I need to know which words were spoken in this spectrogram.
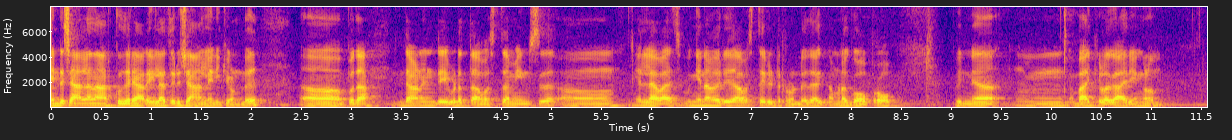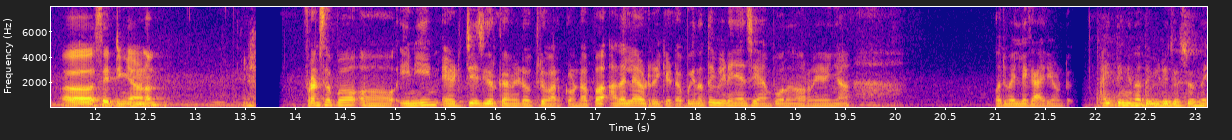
എന്റെ ചാനലിൽ ആർക്കും ഇതുവരെ അറിയില്ലാത്തൊരു ചാനൽ എനിക്കുണ്ട്. അപ്പോൾ ഇതാ ഇതാണ് എന്റെ ഇവിടുത്തെ അവസ്ഥ മീൻസ് എല്ലാ വാച്ച് ഇങ്ങനെ ഒരു അവസ്ഥ ഇട്ടിട്ടുണ്ട്. ഇത് നമ്മുടെ ഗോപ്രോ പിന്നെ ബാക്കിയുള്ള കാര്യങ്ങളും സെറ്റിംഗ് ആണ്. ഫ്രണ്ട്സ് അപ്പോൾ ഇനിയും എഡിറ്റ് ചെയ്ത് ചേർക്കാൻ വേണ്ടി ഒത്തിരി വർക്കുണ്ട് അപ്പോൾ അതെല്ലാം അവിടെ ഇരിക്കട്ടെ. അപ്പോൾ ഇന്നത്തെ വീഡിയോ ഞാൻ ചെയ്യാൻ പോകുന്നതെന്ന് പറഞ്ഞു കഴിഞ്ഞാൽ ഒരു വലിയ കാര്യമുണ്ട്. ഐ തിങ്ക് ഇന്നത്തെ വീഡിയോ ജസ്റ്റ് ഒന്ന്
